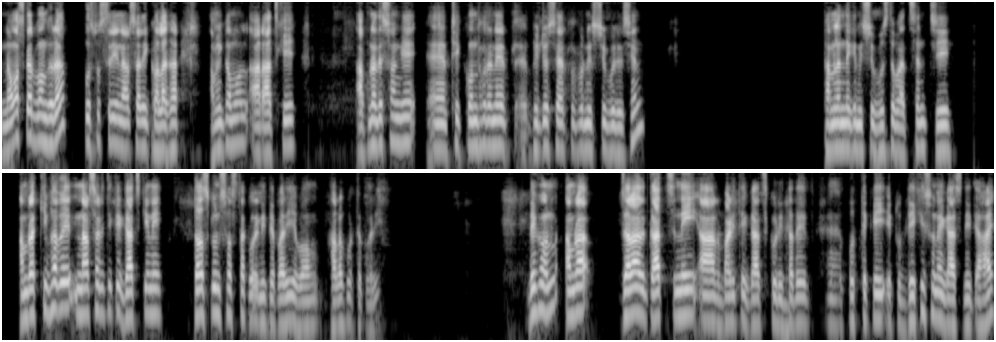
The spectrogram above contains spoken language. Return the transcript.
নমস্কার বন্ধুরা, পুষ্পশ্রী নার্সারি কলাঘাট। আমি কমল, আর আজকে আপনাদের সঙ্গে ঠিক কোন ধরনের ভিডিও শেয়ার করব নিশ্চয়ই বুঝেছেন। থামলেন দেখে নিশ্চয়ই বুঝতে পারছেন যে আমরা কীভাবে নার্সারি থেকে গাছ কিনে দশ গুণ সস্তা করে নিতে পারি এবং ভালো করতে পারি। দেখুন, আমরা যারা গাছ নেই আর বাড়িতে গাছ করি, তাদের প্রত্যেকেই একটু দেখে শুনে গাছ নিতে হয়।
